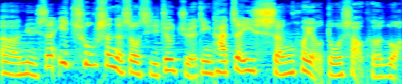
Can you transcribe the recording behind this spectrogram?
呃，女生一出生的时候，其实就决定她这一生会有多少颗卵。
